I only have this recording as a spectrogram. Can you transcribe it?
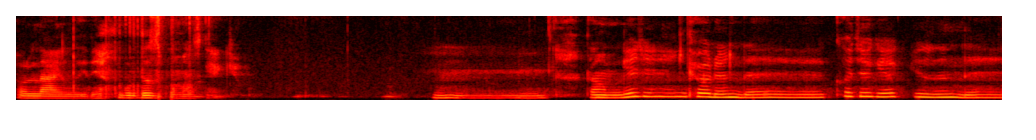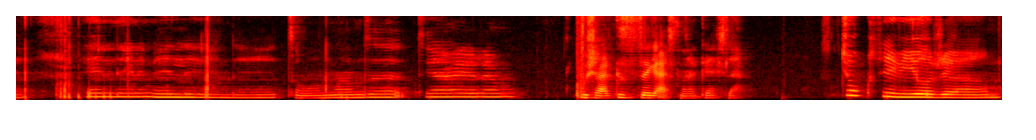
Online gidiyor. Burada zıplamaz gerekiyor. Hmm. Tam gecenin köründe, koca gökyüzünde, ellerim ellerinde tamamlandı diyorum. Bu şarkı size gelsin arkadaşlar. Çok seviyorum.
